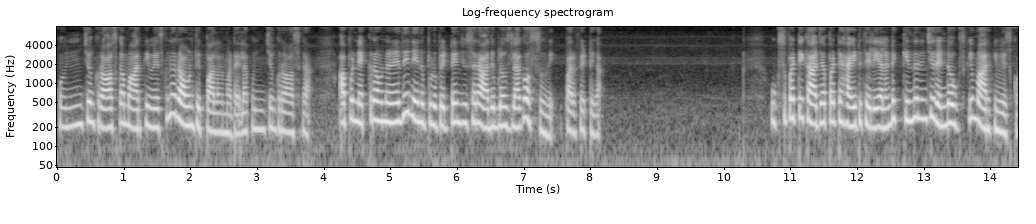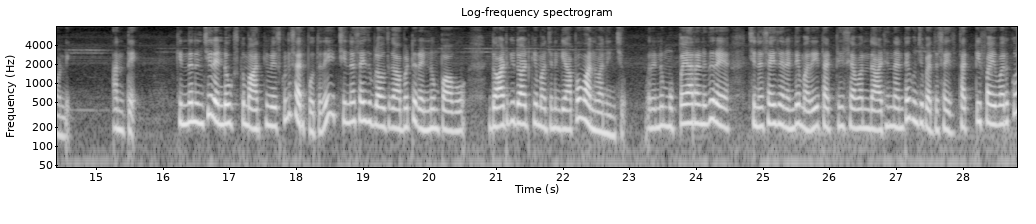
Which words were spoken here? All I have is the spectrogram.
కొంచెం క్రాస్గా మార్కింగ్ వేసుకుని రౌండ్ తిప్పాలన్నమాట. ఇలా కొంచెం క్రాస్గా. అప్పుడు నెక్ రౌండ్ అనేది నేను ఇప్పుడు పెట్టాను చూసారా? ఆది బ్లౌజ్ లాగా వస్తుంది. పర్ఫెక్ట్గా. ఉక్స్ పట్టి కాజా పట్టి హైట్ తెలియాలంటే కింద నుంచి రెండో ఉక్స్కి మార్కింగ్ వేసుకోండి. అంతే. కింద నుంచి రెండు హుక్స్కి మార్కింగ్ వేసుకుంటే సరిపోతుంది. చిన్న సైజు బ్లౌజ్ కాబట్టి రెండు పావు. డాట్కి డాట్కి మధ్యన గ్యాప్ వన్ వన్ ఇంచు. రెండు ముప్పై ఆరు అనేది రే చిన్న సైజేనండి. మరీ థర్టీ సెవెన్ దాటిందంటే కొంచెం పెద్ద సైజు. థర్టీ ఫైవ్ వరకు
